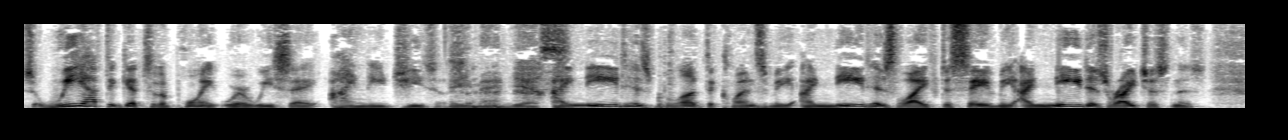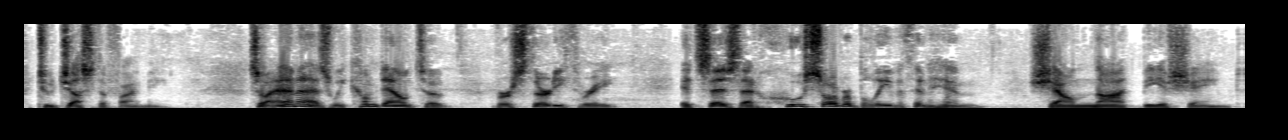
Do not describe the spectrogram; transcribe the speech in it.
So we have to get to the point where we say, I need Jesus. Amen, yes. I need his blood to cleanse me. I need his life to save me. I need his righteousness to justify me. So, Anna, as we come down to verse 33, it says that whosoever believeth in him shall not be ashamed.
